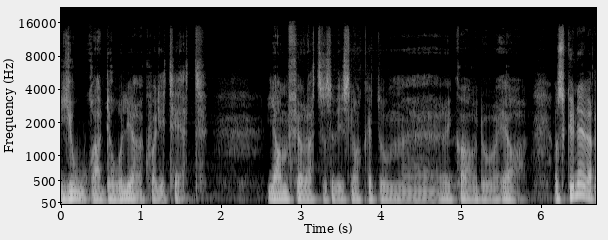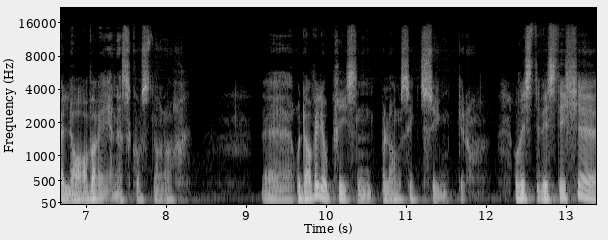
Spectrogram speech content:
jord av dårligere kvalitet. Jf. dette som vi snakket om, eh, Ricardo. Ja. Og så kunne det være lavere enhetskostnader. Eh, og da vil jo prisen på lang sikt synke, da. Og hvis, hvis ikke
